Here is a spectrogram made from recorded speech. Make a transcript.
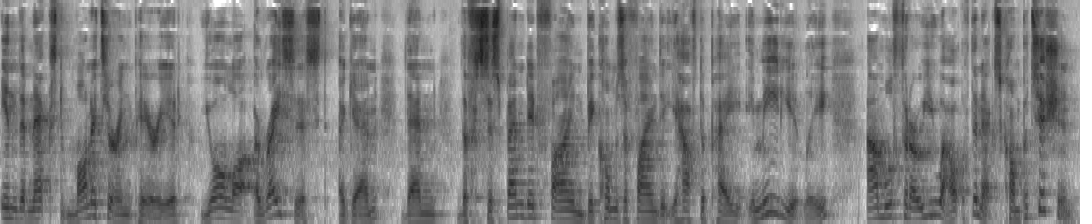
in the next monitoring period your lot a racist again, then the suspended fine becomes a fine that you have to pay immediately and will throw you out of the next competition.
